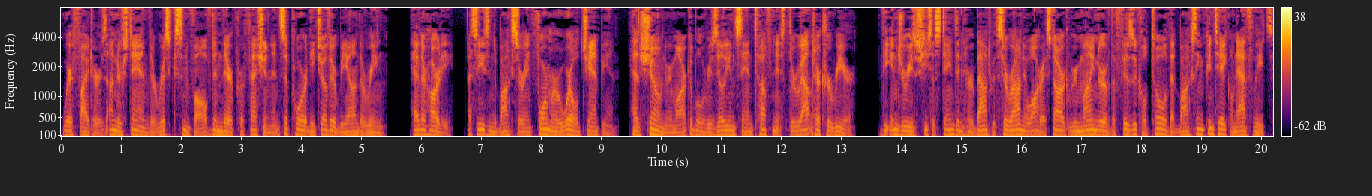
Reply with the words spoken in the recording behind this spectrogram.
where fighters understand the risks involved in their profession and support each other beyond the ring. Heather Hardy, a seasoned boxer and former world champion, has shown remarkable resilience and toughness throughout her career. The injuries she sustained in her bout with Serrano are a stark reminder of the physical toll that boxing can take on athletes.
